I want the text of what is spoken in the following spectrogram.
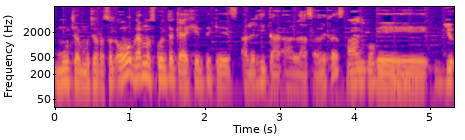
mucha, mucha razón. O darnos cuenta que hay gente que es alérgica a las abejas. Algo. Eh, yo,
